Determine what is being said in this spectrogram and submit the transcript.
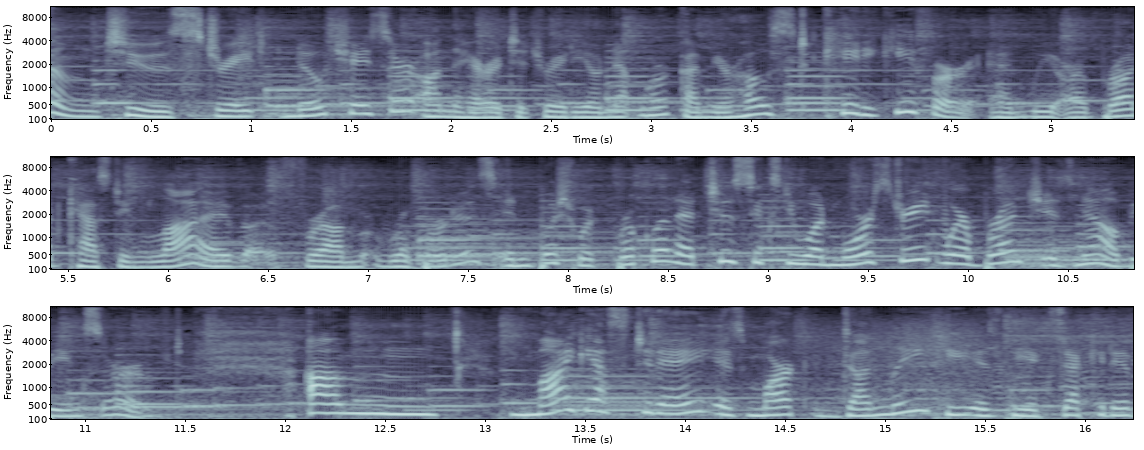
Welcome to Straight No Chaser on the Heritage Radio Network. I'm your host, Katy Keiffer, and we are broadcasting live from Roberta's in Bushwick, Brooklyn at 261 Moore Street, where brunch is now being served. Um, my guest today is Mark Dunlea. He is the executive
